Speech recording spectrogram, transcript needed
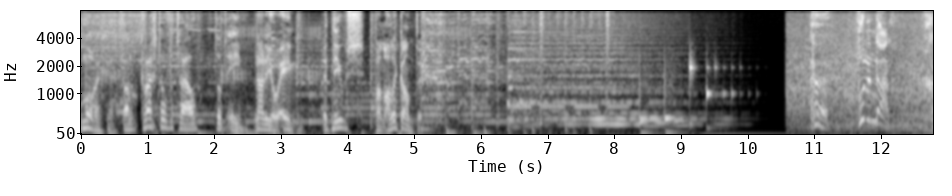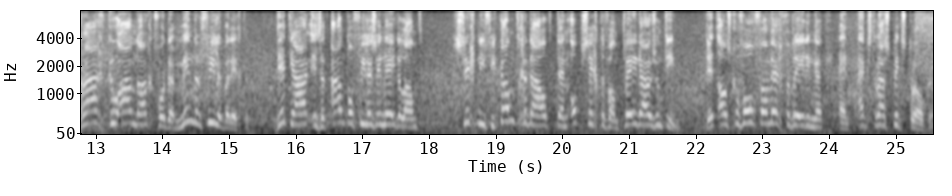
morgen van kwart over twaalf tot één. Radio 1, het nieuws van alle kanten. Goedendag. Graag uw aandacht voor de minder fileberichten. Dit jaar is het aantal files in Nederland significant gedaald ten opzichte van 2010. Dit als gevolg van wegverbredingen en extra spitsstroken.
